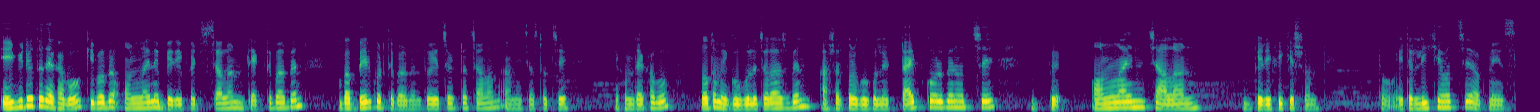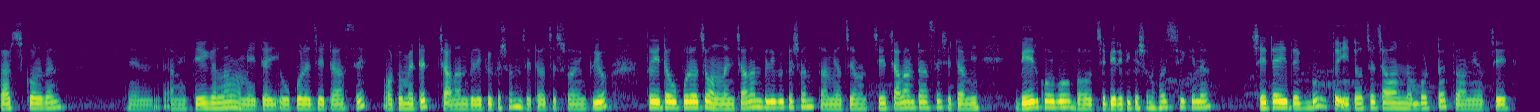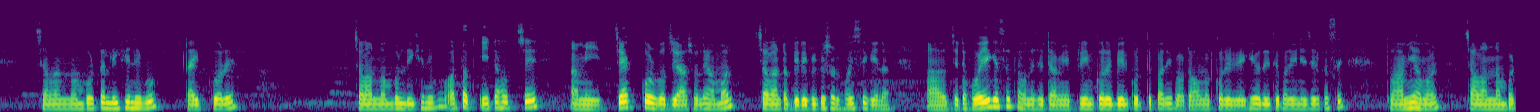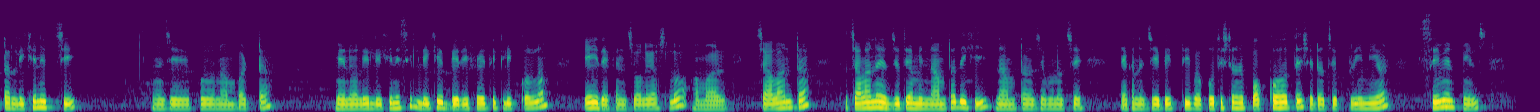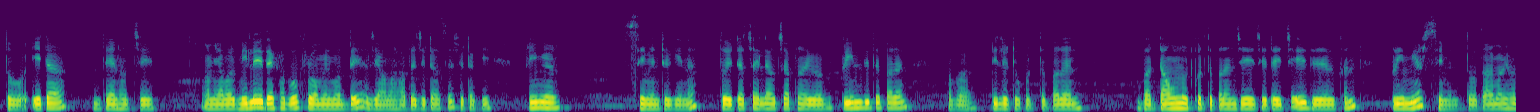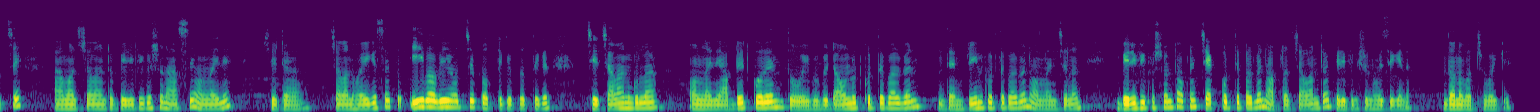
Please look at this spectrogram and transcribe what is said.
এই ভিডিওতে দেখাবো কীভাবে অনলাইনে ভেরিফাইড চালান দেখতে পারবেন বা বের করতে পারবেন। তো এটা একটা চালান, আমি জাস্ট হচ্ছে এখন দেখাবো। প্রথমে গুগলে চলে আসবেন, আসার পর গুগলে টাইপ করবেন হচ্ছে অনলাইন চালান ভেরিফিকেশন তো এটা লিখে হচ্ছে আপনি সার্চ করবেন। দেন আমি পেয়ে গেলাম। আমি এটাই উপরে যেটা আছে অটোমেটেড চালান ভেরিফিকেশন যেটা হচ্ছে স্বয়ংক্রিয়। তো এটা উপরে হচ্ছে অনলাইন চালান ভেরিফিকেশন তো আমি হচ্ছে আমার যে চালানটা আছে, সেটা আমি বের করব বা হচ্ছে ভেরিফিকেশন হচ্ছে কিনা, সেটাই দেখব। তো এটা হচ্ছে চালান নম্বরটা। তো আমি হচ্ছে চালান নম্বরটা লিখে নেব টাইপ করে চালান নম্বর লিখে নেব। অর্থাৎ এটা হচ্ছে আমি চেক করব যে আসলে আমার চালানটা ভেরিফিকেশন হয়েছে কিনা। আর যেটা হয়ে গেছে, তাহলে সেটা আমি প্রিন্ট করে বের করতে পারি বা ডাউনলোড করে রেখেও দিতে পারি নিজের কাছে। তো আমি আমার চালান নাম্বারটা লিখে নিচ্ছি। যে পুরো নাম্বারটা ম্যানুয়ালি লিখে নিছি, লিখে ভেরিফাইতে ক্লিক করলাম। এই দেখেন চলে আসলো আমার চালানটা। তো চালানের যদি আমি নামটা দেখি, নামটা যেমন হচ্ছে এখানে যে ব্যক্তি বা প্রতিষ্ঠানের পক্ষ হতে, সেটা হচ্ছে প্রিমিয়ার সিমেন্ট মিলস তো এটা দেন হচ্ছে আমি আবার মিলেই দেখাবো ফর্মের মধ্যে যে আমার হাতে যেটা আছে সেটা কি প্রিমিয়ার সিমেন্টের কিনা। তো এটা চাইলে হচ্ছে আপনারা এইভাবে প্রিন্ট দিতে পারেন, আবার ডিলিটও করতে পারেন, বা ডাউনলোড করতে পারেন যে যেটাই চাই দেখেন প্রিমিয়ার সিমেন্ট তো তার মানে হচ্ছে আমার চালানটা ভেরিফিকেশন আছে অনলাইনে সেটা চালান হয়ে গেছে। তো এইভাবেই হচ্ছে প্রত্যেকে প্রত্যেকের যে চালানগুলা অনলাইনে আপডেট করেন, তো এইভাবে ডাউনলোড করতে পারবেন দেন প্রিন্ট করতে পারবেন অনলাইন চালান ভেরিফিকেশনটা আপনি চেক করতে পারবেন আপনার চালানটা ভেরিফিকেশন হয়েছে কিনা। ধন্যবাদ সবাইকে।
